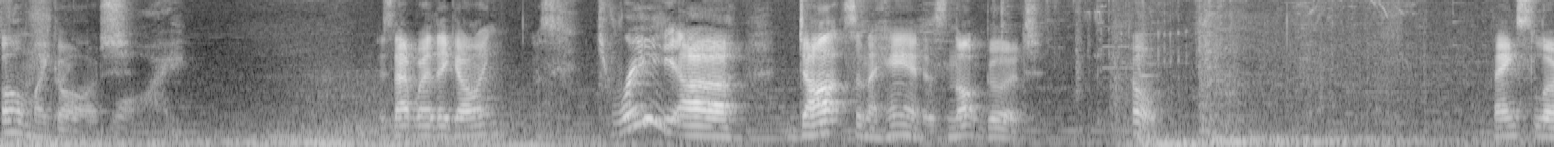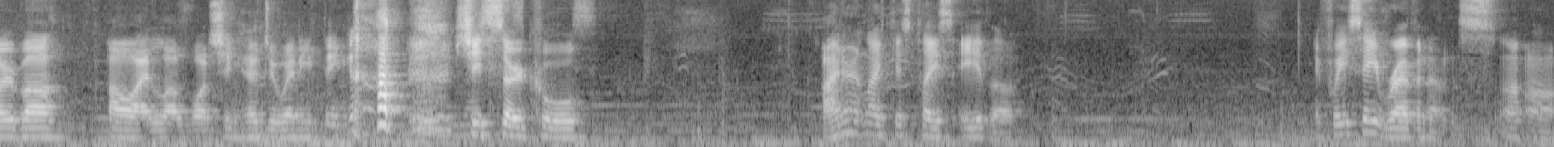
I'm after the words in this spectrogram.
Oh my gosh. Why? Is that where they're going? Three uh, darts in a hand is not good. Oh. Thanks, Loba. Oh, I love watching her do anything. She's so cool. I don't like this place either. If we see revenants, uh-uh.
